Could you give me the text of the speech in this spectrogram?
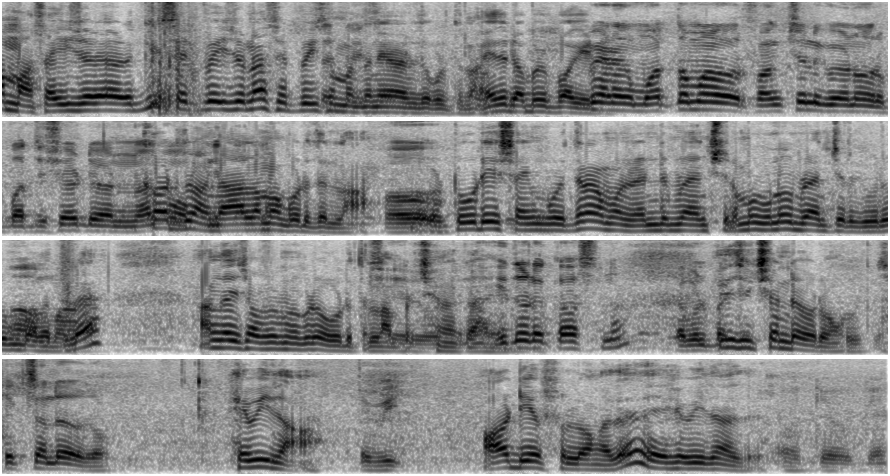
ஆமாம் சைஸ் இருக்குது செட் வைஸ்னா செட் வைஸ் மட்டும் தனியாக எடுத்து கொடுத்துலாம் இது டபுள் பாக்கெட் எனக்கு மொத்தமாக ஒரு ஃபங்க்ஷனுக்கு வேணும் ஒரு பத்து ஷர்ட் வேணும்னா கொடுத்துலாம் தாராளமாக கொடுத்துடலாம். ஒரு டூ டேஸ் டைம் கொடுத்தா நம்ம ரெண்டு பிரான்ச் நமக்கு இன்னொரு பிரான்ச் இருக்குது விரும்பாலத்தில். அங்கே ஷாப்பிங் கூட கொடுத்துடலாம். பிரச்சனை இதோட காஸ்ட்னா டபுள் பேக்கெட் சிக்ஸ் ஹண்ட்ரட் வரும் சிக்ஸ் ஹண்ட்ரட் வரும். ஹெவி தான். ஹெவி ஆர்டிஎஃப் சொல்லுவாங்க அது. ஹெவி தான் இது ஓகே ஓகே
